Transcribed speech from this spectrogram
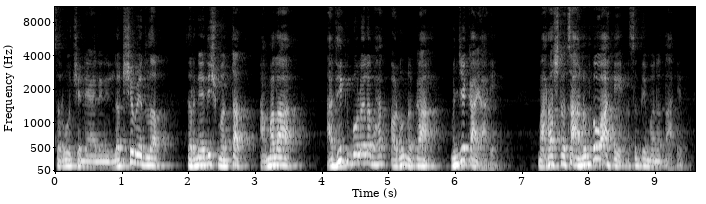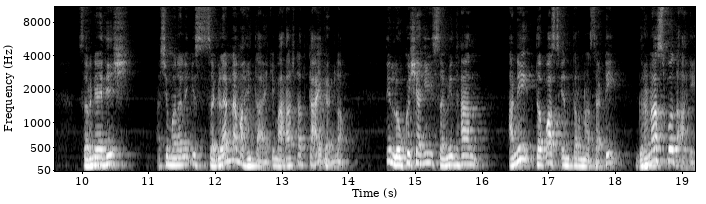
सर्वोच्च न्यायालयाने लक्ष वेधलं. सरन्यायाधीश म्हणतात आम्हाला अधिक बोलायला भाग पाडू नका. म्हणजे काय आहे? महाराष्ट्राचा अनुभव आहे असं ते म्हणत आहेत. सरन्यायाधीश असे म्हणाले की सगळ्यांना माहीत आहे की महाराष्ट्रात काय घडलं. ते लोकशाही संविधान आणि तपास यंत्रणासाठी घृणास्पद आहे.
